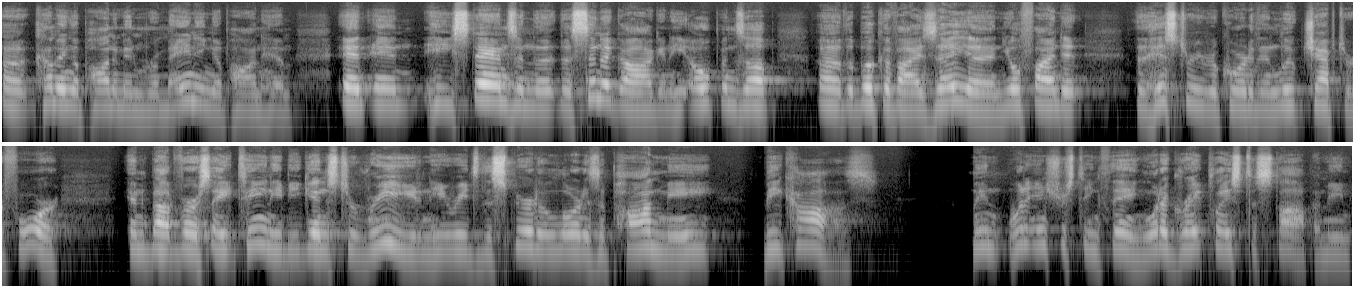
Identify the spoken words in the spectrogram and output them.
uh, coming upon him and remaining upon him. And, and he stands in the, the synagogue and he opens up uh, the book of Isaiah, and you'll find it, the history recorded in Luke chapter 4. In about verse 18, he begins to read, and he reads, The Spirit of the Lord is upon me because. I mean, what an interesting thing. What a great place to stop. I mean,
